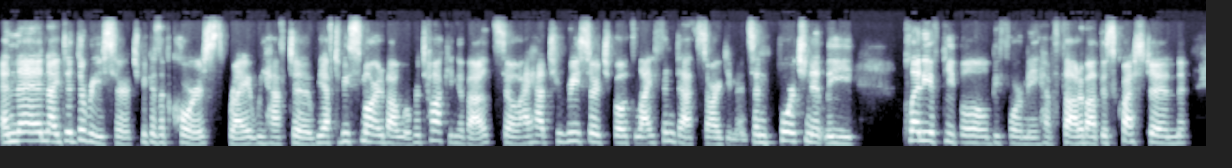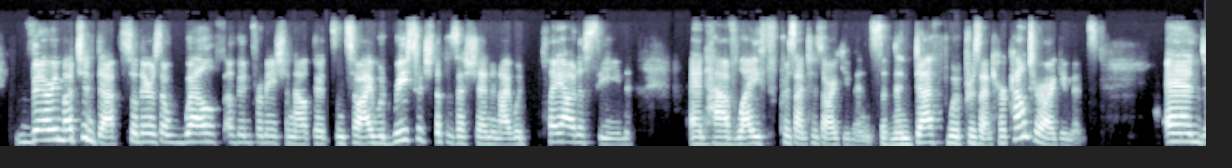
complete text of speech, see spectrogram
And then I did the research because of course, right, we have to we have to be smart about what we're talking about. So I had to research both life and death's arguments. And fortunately, plenty of people before me have thought about this question very much in depth. So there's a wealth of information out there. And so I would research the position and I would play out a scene and have life present his arguments and then death would present her counter arguments. And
